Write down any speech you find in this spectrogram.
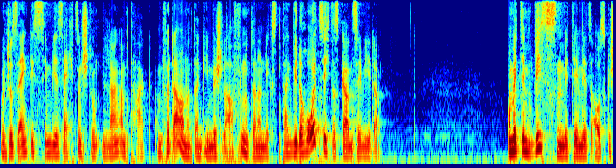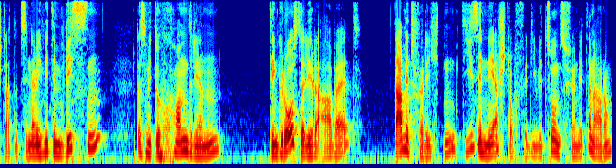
Und schlussendlich sind wir 16 Stunden lang am Tag am Verdauen und dann gehen wir schlafen und dann am nächsten Tag wiederholt sich das Ganze wieder. Und mit dem Wissen, mit dem wir jetzt ausgestattet sind, nämlich mit dem Wissen, dass Mitochondrien den Großteil ihrer Arbeit damit verrichten, diese Nährstoffe, die wir zu uns führen mit der Nahrung,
